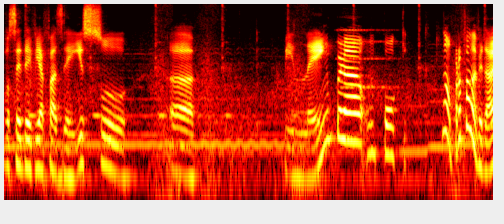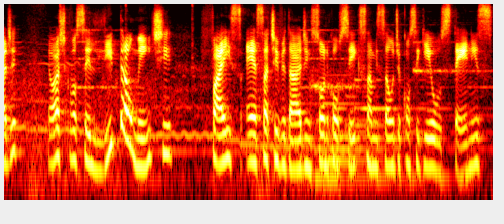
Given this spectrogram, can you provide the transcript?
você devia fazer. Isso uh, me lembra um pouco... Não, pra falar a verdade, eu acho que você literalmente faz essa atividade em Sonic 6 na missão de conseguir os tênis,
